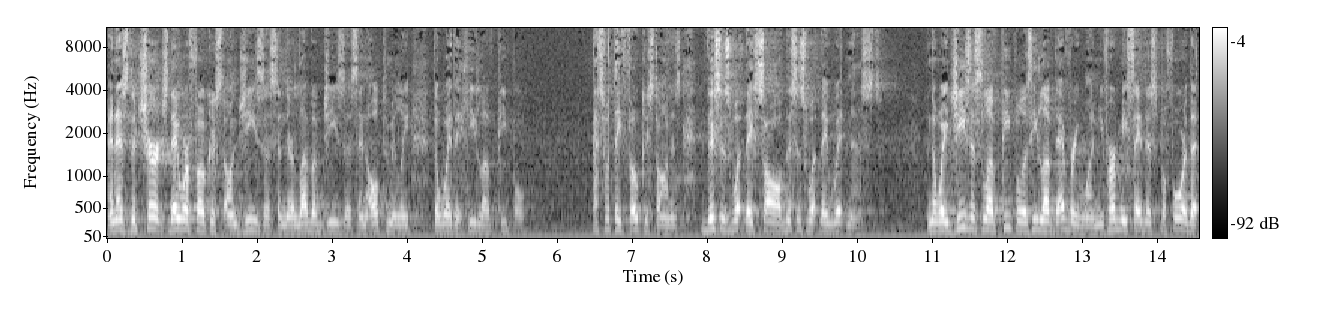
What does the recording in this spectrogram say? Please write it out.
And as the church, they were focused on Jesus and their love of Jesus and ultimately the way that he loved people. That's what they focused on is this is what they saw, this is what they witnessed. And the way Jesus loved people is he loved everyone. You've heard me say this before that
